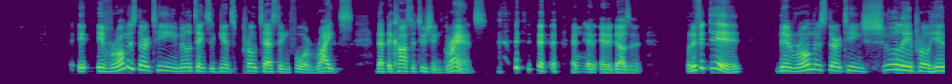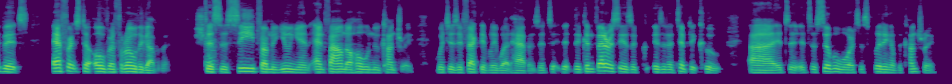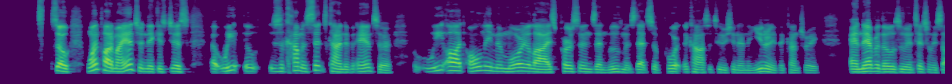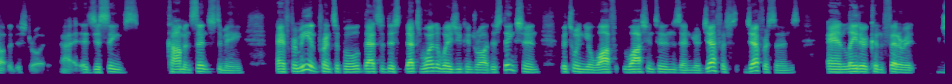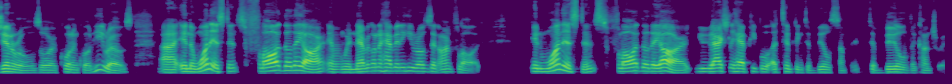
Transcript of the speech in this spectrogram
If Romans 13 militates against protesting for rights that the Constitution grants, and, and, and, it doesn't, but if it did, then Romans 13 surely prohibits efforts to overthrow the government, sure. to secede from the Union and found a whole new country which is effectively what happens. It's the, the Confederacy is a is an attempted coup. Uh, it's a it's a civil war. It's a splitting of the country. So one part of my answer, Nick, is just uh, we is a common sense kind of answer. We ought only memorialize persons and movements that support the Constitution and the unity of the country, and never those who intentionally sought to destroy it. Uh, it just seems common sense to me and for me, in principle, that's a dis- that's one of the ways you can draw a distinction between your Wa- Washingtons and your Jeff- Jeffersons, and later Confederate generals or quote unquote heroes. Uh, in the one instance, flawed though they are, and we're never going to have any heroes that aren't flawed. In one instance, flawed though they are, you actually have people attempting to build something, to build the country.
